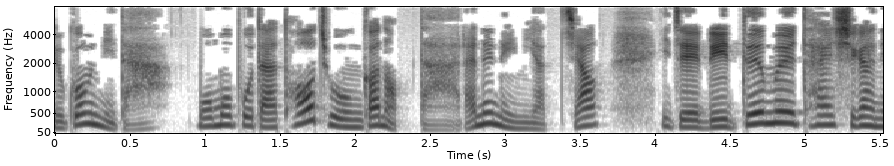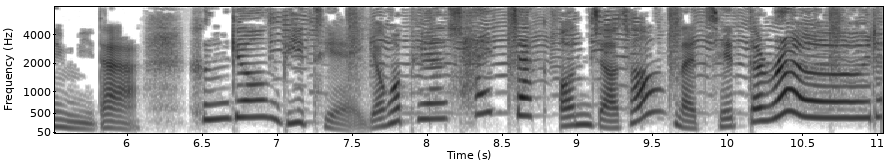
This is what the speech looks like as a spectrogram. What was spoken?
요겁니다. 뭐뭐보다 더 좋은 건 없다 라는 의미였죠. 이제 리듬을 탈 시간입니다. 흥겨운 비트에 영어 표현 살짝 얹어서 Let's hit the road!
